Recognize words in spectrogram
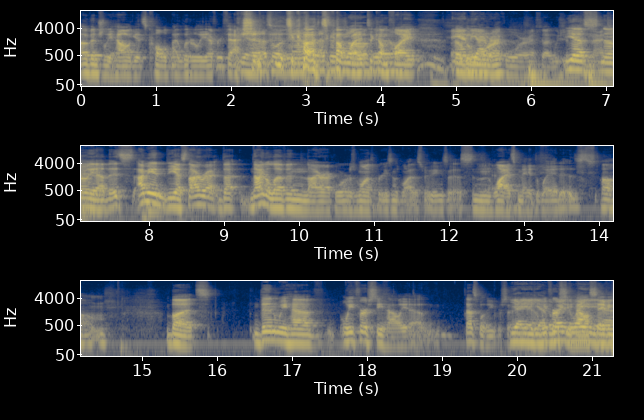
eventually Howl gets called by literally every faction that's what- to yeah, come that's to his come like job, to come yeah. fight and of the, war. Iraq War. I feel like we should. Yes, no, too. yeah. It's. I mean, yes, the Iraq, the 9/11, the Iraq War is one of the reasons why this movie exists and why it's made the way it is. Um, but then we have we first see Howl. Yeah, that's what you were saying. Yeah, yeah, yeah, We the first way- see Howl way- saving.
